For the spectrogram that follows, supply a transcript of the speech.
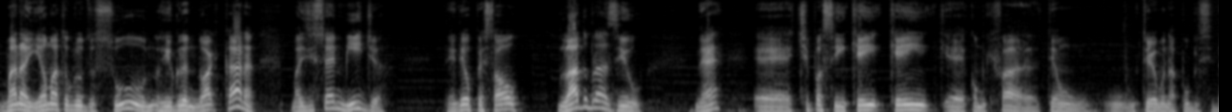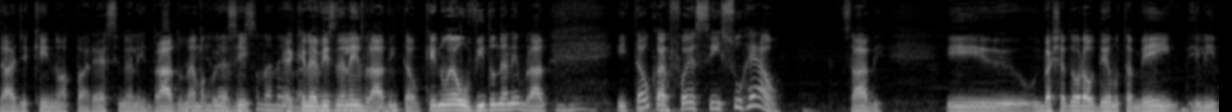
Maranhão, Mato Grosso do Sul, Rio Grande do Norte? Cara, mas isso é mídia. Entendeu? O pessoal lá do Brasil, né? É, tipo assim, quem, quem é, como que fala? Tem um, um termo na publicidade, quem não aparece não é lembrado, não é uma Quem coisa não é assim? é é, lembrado. quem não é visto não é lembrado. Então, quem não é ouvido não é lembrado. Então, cara, foi assim, surreal, sabe? E o embaixador Aldemo também, ele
